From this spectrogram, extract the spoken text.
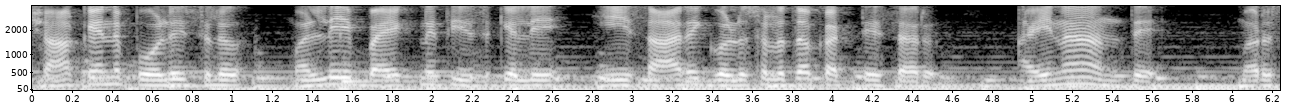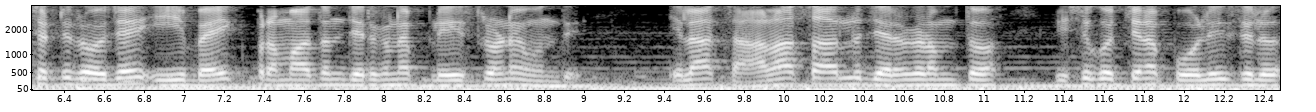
షాక్ అయిన పోలీసులు మళ్ళీ బైక్ని తీసుకెళ్ళి ఈసారి గొలుసులతో కట్టేశారు. అయినా అంతే మరుసటి రోజే ఈ బైక్ ప్రమాదం జరిగిన ప్లేస్లోనే ఉంది. ఇలా చాలాసార్లు జరగడంతో విసుగొచ్చిన పోలీసులు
